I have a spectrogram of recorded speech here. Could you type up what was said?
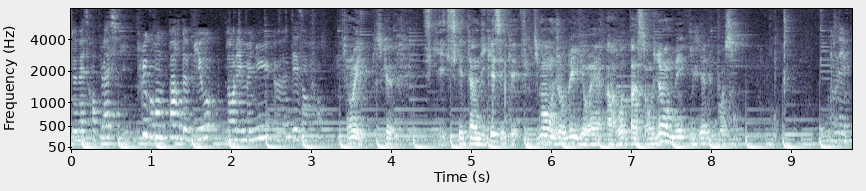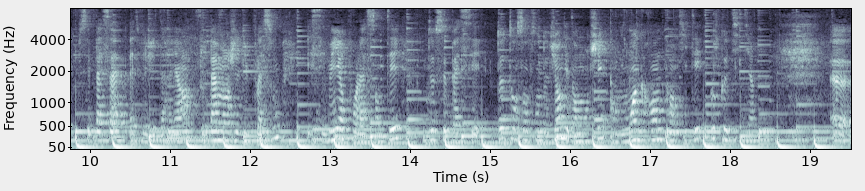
de mettre en place une plus grande part de bio dans les menus euh, des enfants. Oui, parce que ce qui, est indiqué, c'est qu'effectivement aujourd'hui il y aurait un repas sans viande, mais il y a du poisson. C'est pas ça, être végétarien, c'est pas manger du poisson meilleur pour la santé de se passer de temps en temps de viande et d'en manger en moins grande quantité au quotidien. Euh,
